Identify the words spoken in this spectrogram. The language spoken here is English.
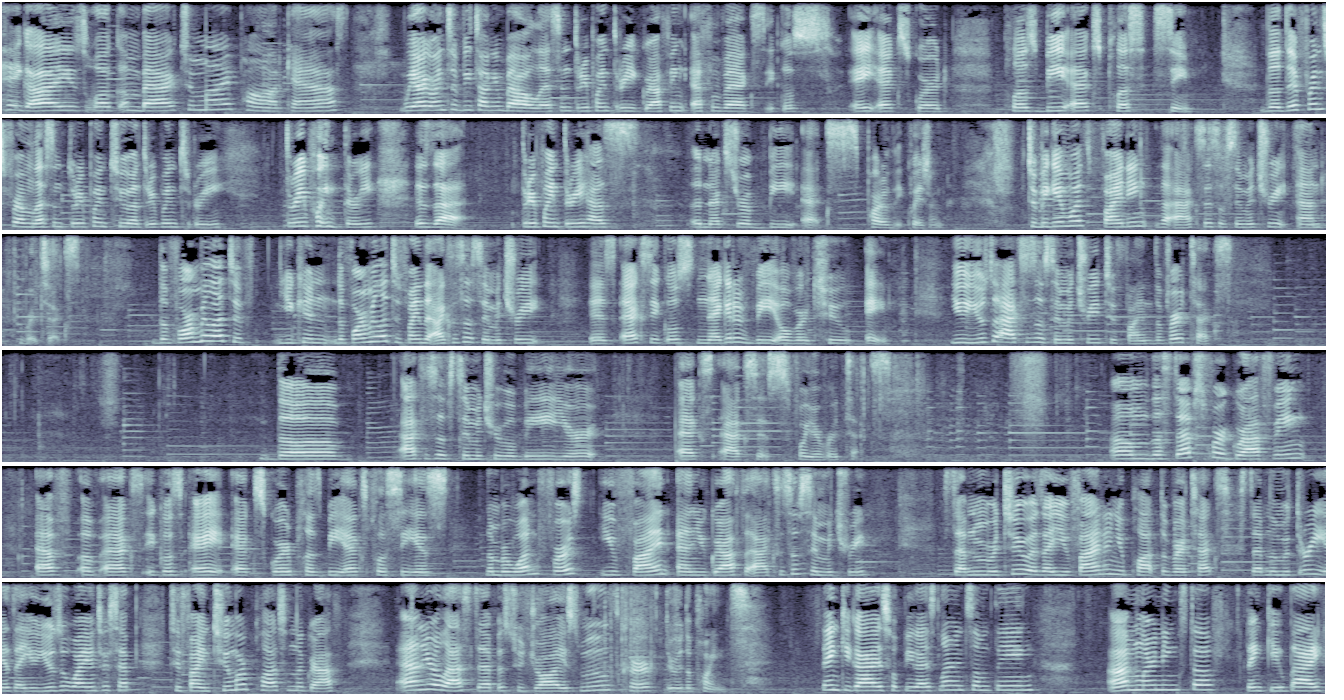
Hey guys, welcome back to my podcast. We are going to be talking about lesson 3.3 graphing f of x equals ax squared plus bx plus c. The difference from lesson 3.2 and 3.3 3.3 is that 3.3 has an extra bx part of the equation. To begin with, finding the axis of symmetry and vertex. The formula to you can the formula to find the axis of symmetry is x equals negative b over 2a. You use the axis of symmetry to find the vertex. The axis of symmetry will be your x axis for your vertex. Um, the steps for graphing f of x equals ax squared plus bx plus c is Number one, first you find and you graph the axis of symmetry. Step number two is that you find and you plot the vertex. Step number three is that you use a y intercept to find two more plots on the graph. And your last step is to draw a smooth curve through the points. Thank you guys. Hope you guys learned something. I'm learning stuff. Thank you. Bye.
